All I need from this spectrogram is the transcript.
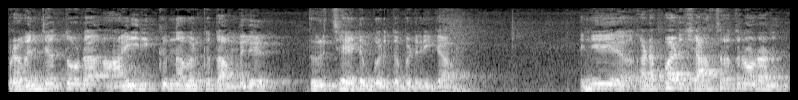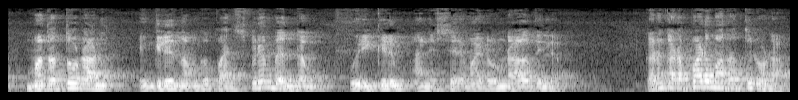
പ്രപഞ്ചത്തോട് ആയിരിക്കുന്നവർക്ക് തമ്മിൽ തീർച്ചയായിട്ടും പൊരുത്തപ്പെട്ടിരിക്കാം. ഇനി കടപ്പാട് ശാസ്ത്രത്തിനോടാണ് മതത്തോടാണ് എങ്കിൽ നമുക്ക് പരസ്പരം ബന്ധം ഒരിക്കലും അനശ്വരമായിട്ട് ഉണ്ടാകത്തില്ല. കാരണം കടപ്പാട് മതത്തിനോടാണ്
